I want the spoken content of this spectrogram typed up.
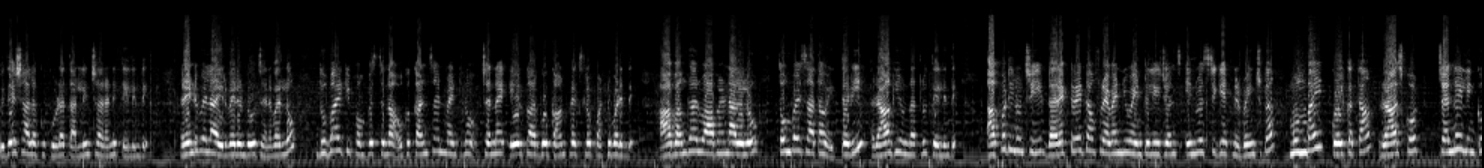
విదేశాలకు కూడా తరలించారని తేలింది. రెండు వేల ఇరవై రెండు జనవరిలో దుబాయ్కి పంపిస్తున్న ఒక కన్సైన్మెంట్ను చెన్నై ఎయిర్ కార్గో కాంప్లెక్స్లో పట్టుబడింది. ఆ బంగారు ఆభరణాలలో తొంభై శాతం ఇత్తడి రాగి ఉన్నట్లు తేలింది. అప్పటి నుంచి directorate of revenue intelligence investigate నిర్వహించగా ముంబై కోల్కతా రాజ్కోట్ చెన్నై లింకు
